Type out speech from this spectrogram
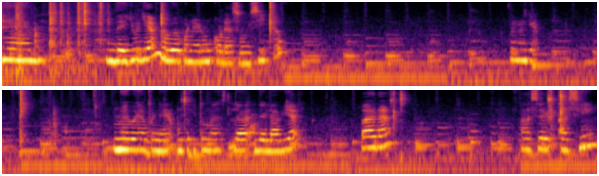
em, de Yuya me voy a poner un corazoncito. Bueno, ya. Me voy a poner un poquito más de labial para hacer así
